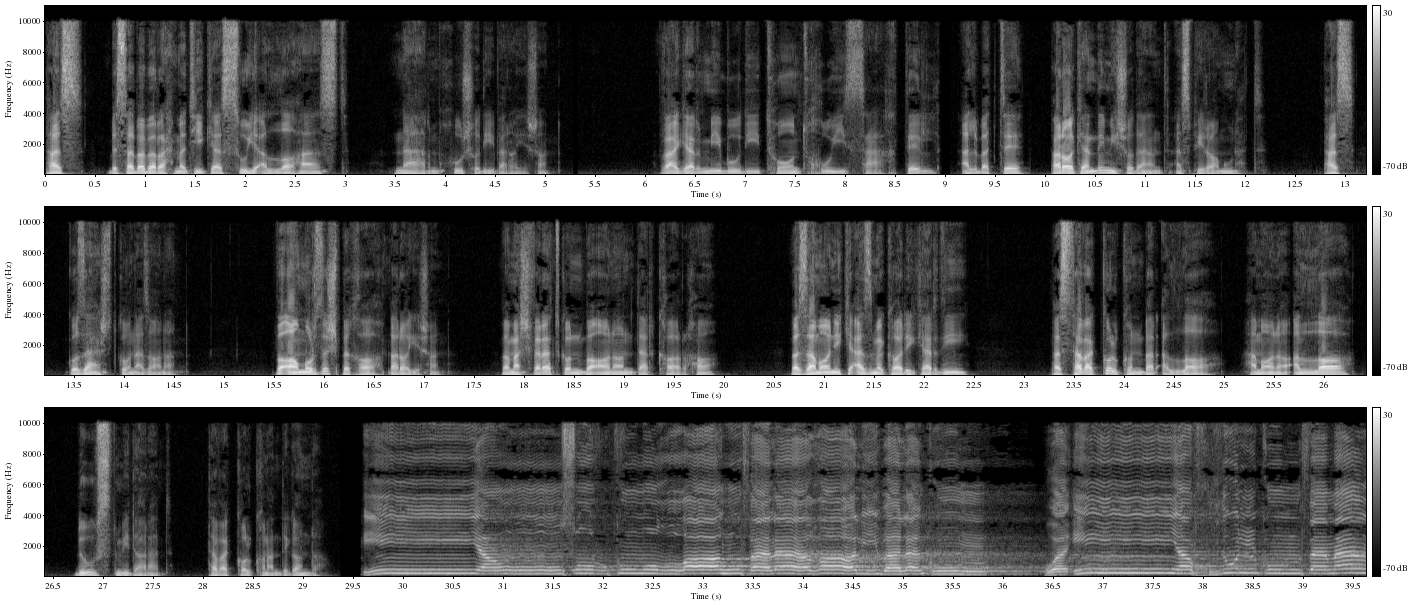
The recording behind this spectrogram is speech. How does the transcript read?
پس به سبب رحمتی که از سوی الله است نرم خو شدی برایشان. و اگر می بودی تند خوی سخت دل البته پراکنده می شدند از پیرامونت. پس گذشت کن از آنان و آمرزش بخواه برایشان و مشورت کن با آنان در کارها و زمانی که عزم کاری کردی پس توکل کن بر الله. همانا الله دوست می‌دارد توکل کنندگان را. إن ينصركم الله فلا غالب لكم وإن يخذلكم فمن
